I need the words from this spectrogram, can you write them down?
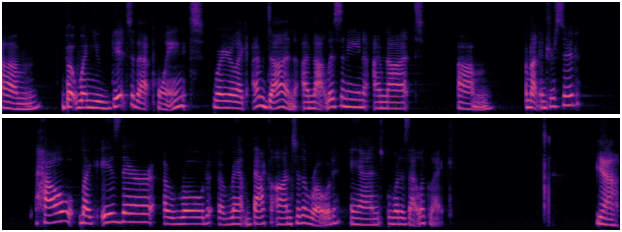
Um, but when you get to that point where you're like, I'm done, I'm not listening, I'm not, um, I'm not interested how like is there a road a ramp back onto the road and what does that look like Yeah.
